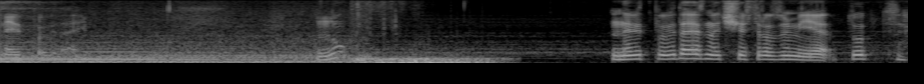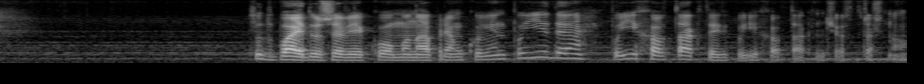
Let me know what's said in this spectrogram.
Не відповідає. Ну. Не відповідає, значить щось розуміє. Тут Тут байдуже в якому напрямку він поїде. Поїхав так, то й поїхав так, нічого страшного.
